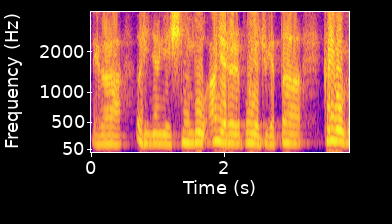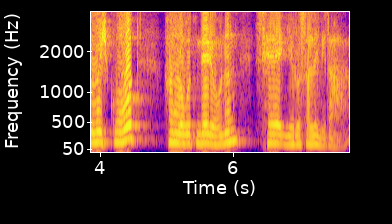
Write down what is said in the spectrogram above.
내가 어린 양의 신부 아내를 보여주겠다. 그리고 그것이 곧 하늘로부터 내려오는 새 예루살렘이다.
